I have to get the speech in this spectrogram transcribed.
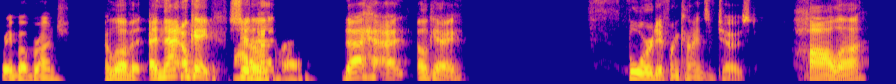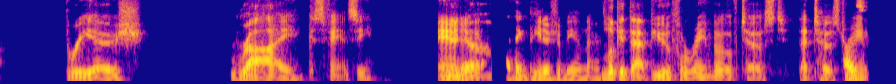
rainbow brunch. I love it. And that okay, so that that had okay. Four different kinds of toast: challah, brioche, rye, because fancy, and uh, I think pita should be in there. look at that beautiful rainbow of toast. That toast As- rainbow.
